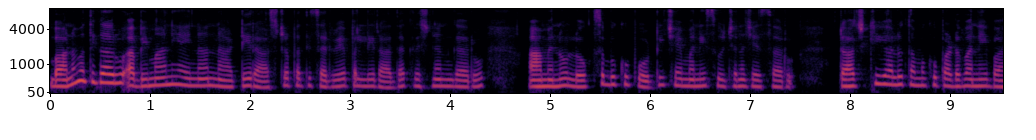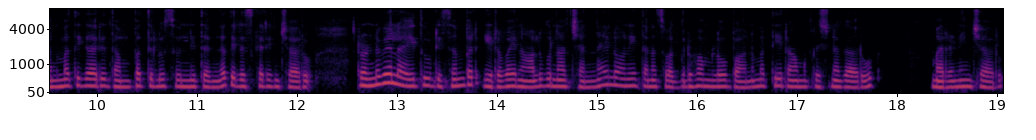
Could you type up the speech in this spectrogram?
భానుమతి గారు అభిమాని అయిన నాటి రాష్ట్రపతి సర్వేపల్లి రాధాకృష్ణన్ గారు ఆమెను లోక్సభకు పోటీ చేయమని సూచన చేశారు. రాజకీయాలు తమకు పడవని భానుమతి గారి దంపతులు సున్నితంగా తిరస్కరించారు. రెండు వేల ఐదు డిసెంబర్ ఇరవై నాలుగున చెన్నైలోని తన స్వగృహంలో భానుమతి రామకృష్ణ గారు మరణించారు.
